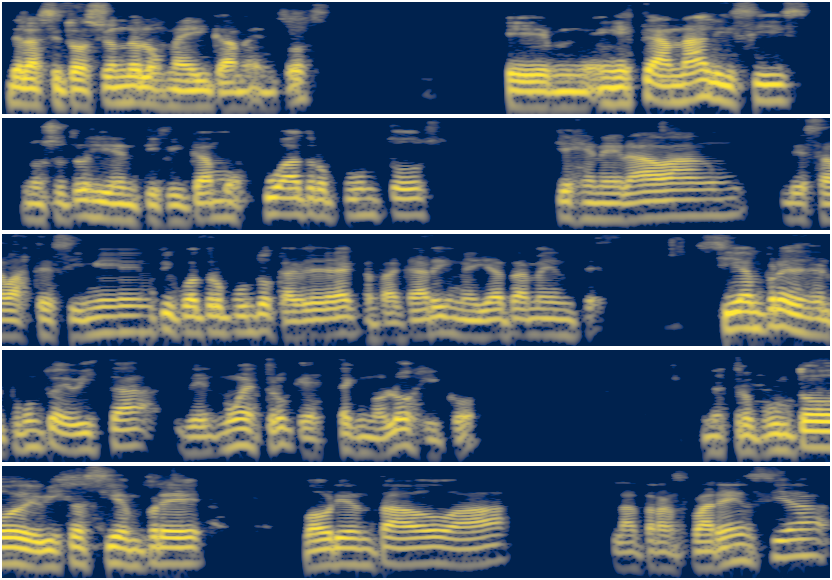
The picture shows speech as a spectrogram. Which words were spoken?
de la situación de los medicamentos. en este análisis nosotros identificamos cuatro puntos que generaban desabastecimiento y cuatro puntos que había que atacar inmediatamente, siempre desde el punto de vista de nuestro, que es tecnológico. Nuestro punto de vista siempre va orientado a la transparencia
